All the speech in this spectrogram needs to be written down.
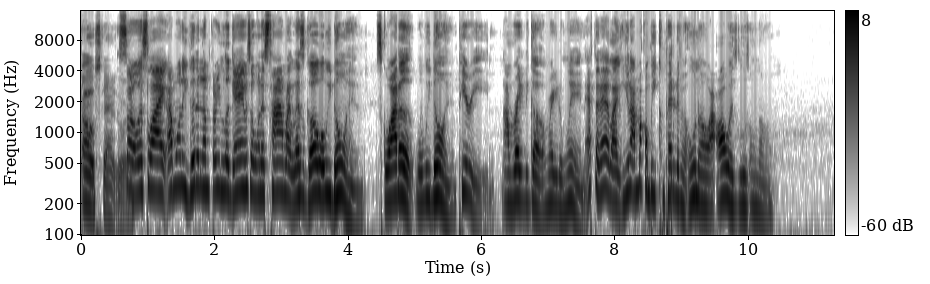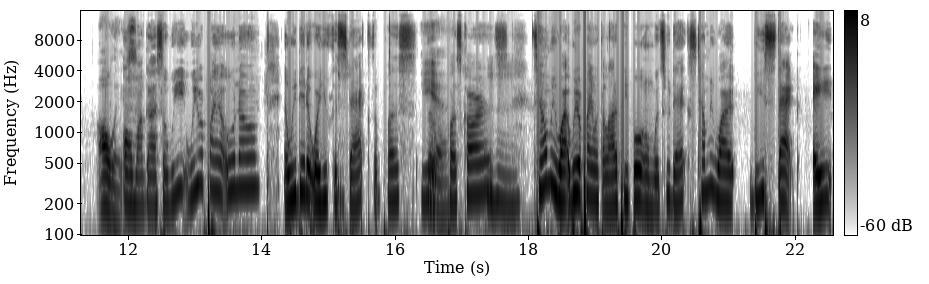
Oh, category. So it's like I'm only good at them three little games. So when it's time, like let's go. What we doing? Squad up. What we doing? Period. I'm ready to go. I'm ready to win. After that, like you know, I'm not gonna be competitive in Uno. I always lose Uno. Always. Oh my god! So we we were playing Uno, and we did it where you could stack the plus Yeah. the plus cards. Mhm. Tell me why we were playing with a lot of people and with two decks. Tell me why we stacked eight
